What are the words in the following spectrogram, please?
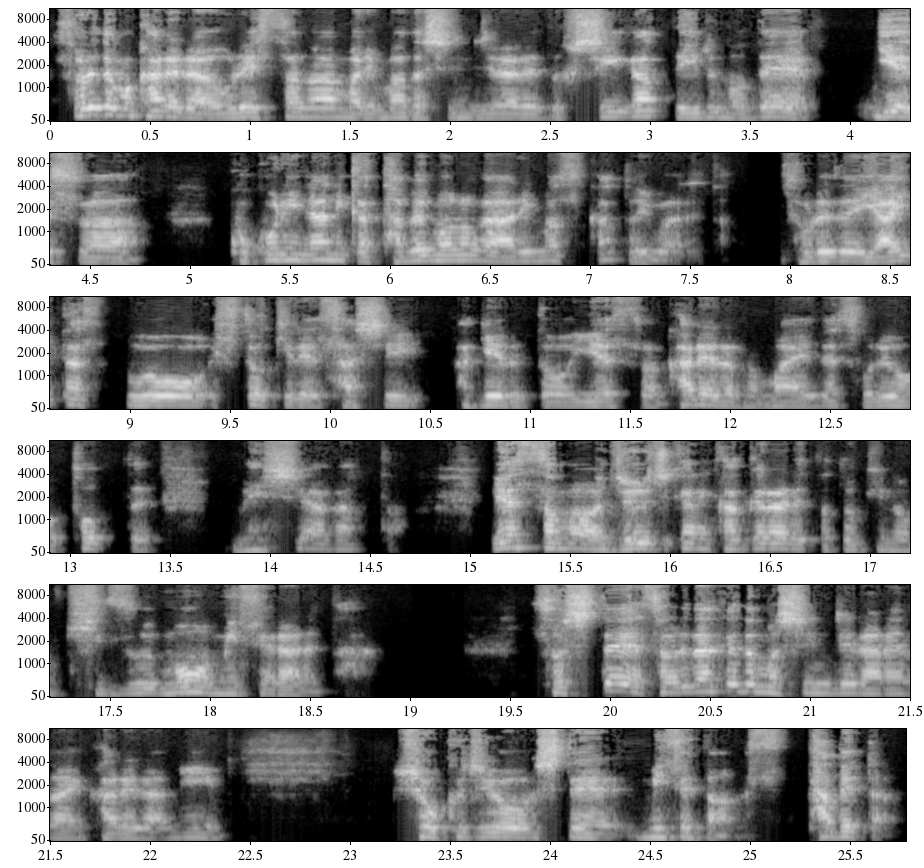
それでも彼らは嬉しさのあまりまだ信じられず不思議がっているので、イエスは、ここに何か食べ物がありますか？と言われた。それで焼いた魚を一切れ差し上げると、イエスは彼らの前でそれを取って召し上がった。イエス様は十字架にかけられた時の傷も見せられた。そしてそれだけでも信じられない彼らに食事をして見せたんです。食べた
